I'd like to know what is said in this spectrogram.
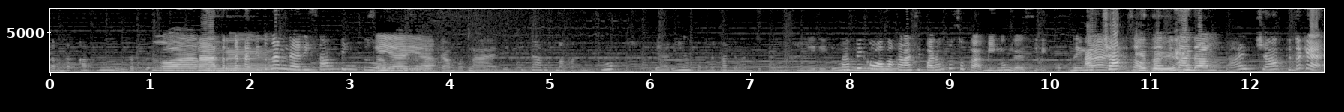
terdekat dulu. Wah, nah, bener. terdekat itu kan dari samping tuh. Iya, Sobat iya. kampus. Nah, jadi kita harus makan itu dari yang terdekat dengan kita sendiri dulu. Tapi kalau makan nasi padang tuh suka bingung gak sih? Acak so- gitu nasi ya. padang. acak Kita kayak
